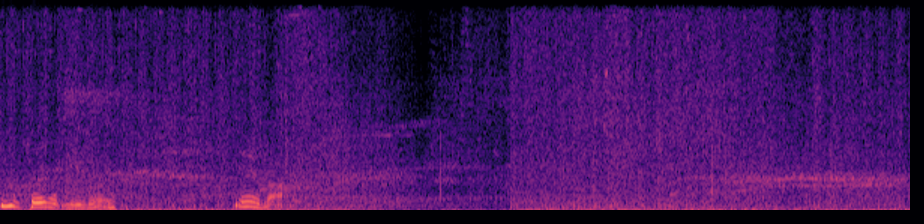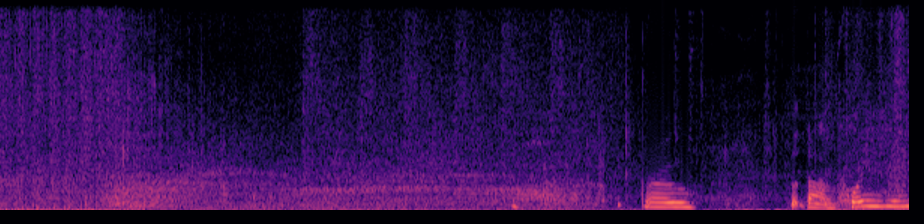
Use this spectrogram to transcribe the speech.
You haunt me though. Yeah, that. Bro, put down poison.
